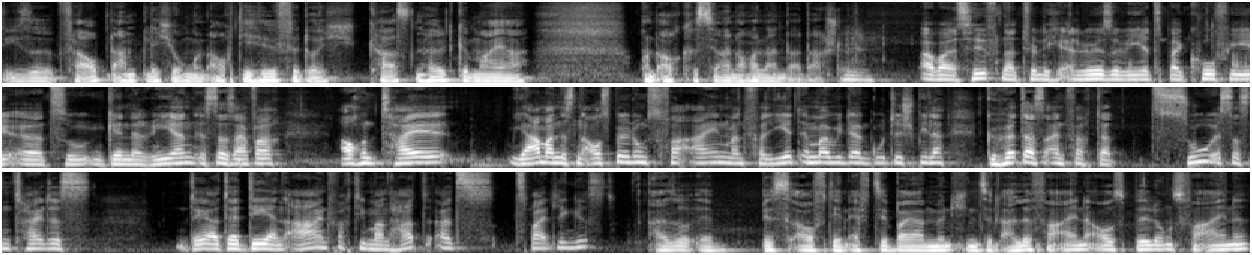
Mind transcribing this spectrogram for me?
diese Verhauptamtlichung und auch die Hilfe durch Carsten Höltgemeier und auch Christiane Hollander darstellt. Mhm aber es hilft natürlich, Erlöse wie jetzt bei Kofi äh, zu generieren. Ist das einfach auch ein Teil, ja, man ist ein Ausbildungsverein, man verliert immer wieder gute Spieler. Gehört das einfach dazu? Ist das ein Teil des, der, der DNA einfach, die man hat als Zweitligist? Also äh, bis auf den FC Bayern München sind alle Vereine Ausbildungsvereine.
